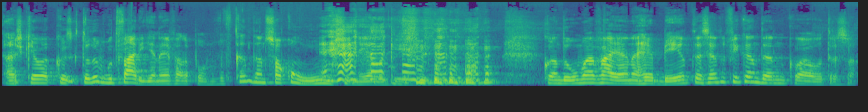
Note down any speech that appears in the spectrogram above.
acho que é uma coisa que todo mundo faria, né? Fala, pô, não vou ficar andando só com um chinelo aqui. Quando uma havaiana arrebenta, você não fica andando com a outra só.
